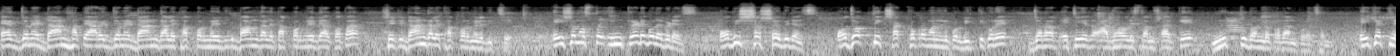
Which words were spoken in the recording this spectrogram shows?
একজনের ডান হাতে আরেকজনের ডান গালে থাপ্পড় মেরে দিচ্ছে, বাম গালে থাপ্পড় মেরে দেওয়ার কথা, সেটি ডান গালে থাপ্পড় মেরে দিচ্ছে। এই সমস্ত ইনক্রেডিবল এভিডেন্স অবিশ্বাস্য এভিডেন্স অযৌক্তিক সাক্ষ্য প্রমাণের উপর ভিত্তি করে জনাব এটির আজহারুল ইসলাম সাহেবকে মৃত্যুদণ্ড প্রদান করেছেন। এই ক্ষেত্রে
